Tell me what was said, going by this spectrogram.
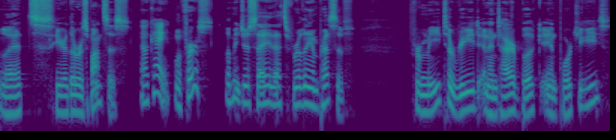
let's hear the responses. Okay. Well, first, let me just say that's really impressive. For me to read an entire book in Portuguese,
